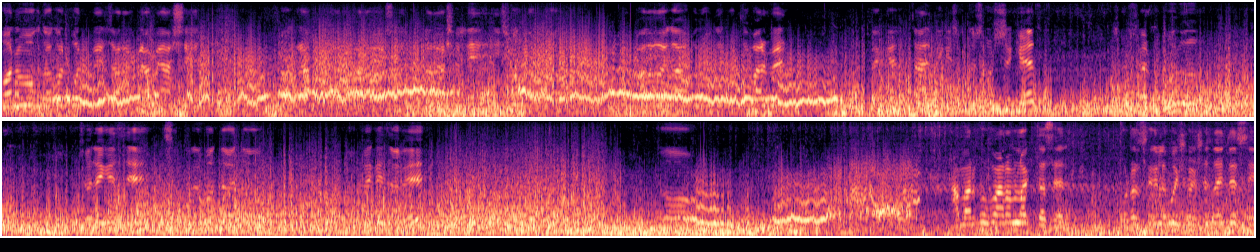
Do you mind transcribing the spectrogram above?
মনোমুগ্ধকর পরিবেশ যারা গ্রামে আসে। আসলে ভালো লাগা করতে পারবেন। দেখেন শুধু সর্ষে ক্ষেত চলে গেছে। হয়তো পেকে যাবে। তো আমার খুব আরাম লাগতেছে আর কি। মোটর সাইকেলে বসে বসে যাইতেছি।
